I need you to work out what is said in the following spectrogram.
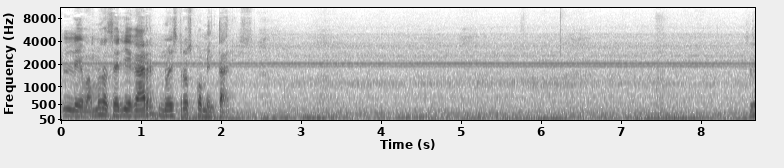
le vamos a hacer llegar nuestros comentarios. ¿Sí?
